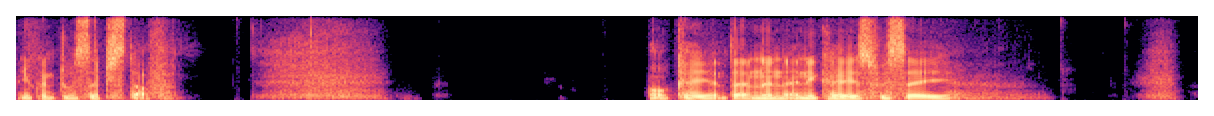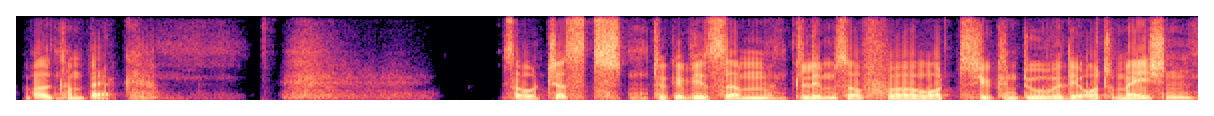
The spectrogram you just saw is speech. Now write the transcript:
you can do such stuff. Okay, and then in any case we say, welcome back. So just to give you some glimpse of uh, what you can do with the automation,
